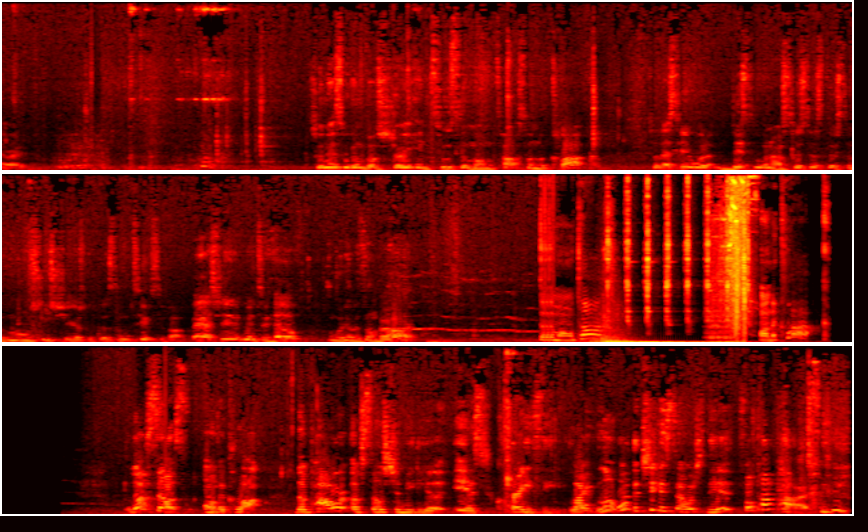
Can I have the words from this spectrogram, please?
All right. So next we're gonna go straight into Simone talks on the clock. So let's hear what this is when our sister, sister Simone, she shares with us some tips about fashion, mental health, and whatever's on her heart. Simone Talk on the clock. What's else on the clock? The power of social media is crazy. Like, look what the chicken sandwich did for Popeye.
